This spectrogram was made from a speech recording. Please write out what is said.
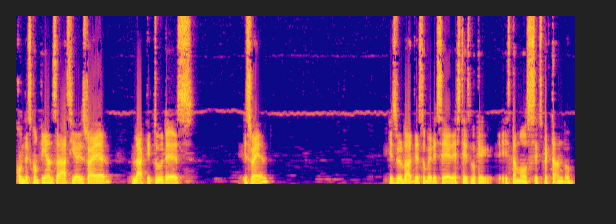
Con desconfianza hacia Israel, la actitud es Israel. Israel va a desobedecer, este es lo que estamos expectando.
